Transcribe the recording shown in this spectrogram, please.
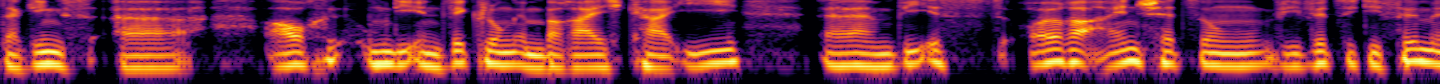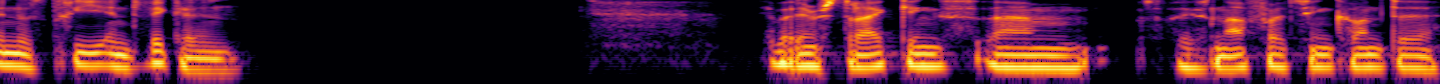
da ging es äh, auch um die Entwicklung im Bereich KI. Äh, wie ist eure Einschätzung? Wie wird sich die Filmindustrie entwickeln? Ja, bei dem Streik ging es, ähm, soweit ich es nachvollziehen konnte,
